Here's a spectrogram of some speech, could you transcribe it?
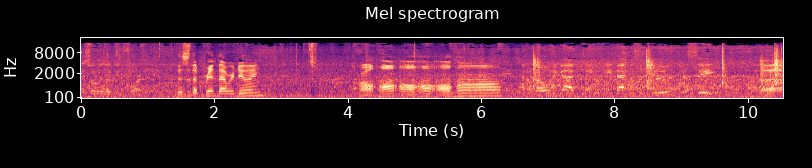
That's what we're looking for. This is the print that we're doing. Uh-huh, uh-huh, uh-huh. I don't know what we got. Tango came back with some food. Let's see. Uh,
